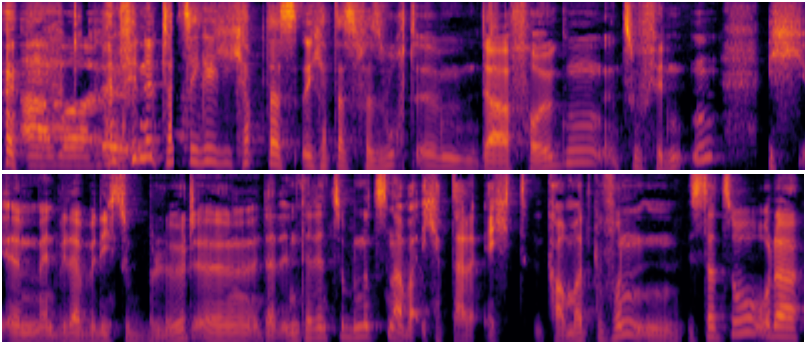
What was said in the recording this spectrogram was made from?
Aber äh, man findet tatsächlich, ich habe das, ich habe das versucht, ähm, da Folgen zu finden. Ich ähm, entweder bin ich zu blöd, äh, das Internet zu benutzen, aber ich habe da echt kaum was gefunden. Ist das so oder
